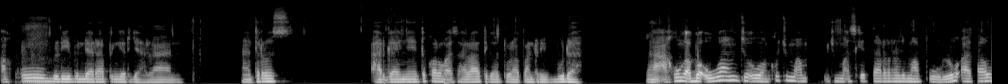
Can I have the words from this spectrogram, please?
aku beli bendera pinggir jalan. Nah terus harganya itu kalau nggak salah 38.000 ribu dah. Nah aku nggak bawa uang cok. Uangku cuma cuma sekitar 50 atau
